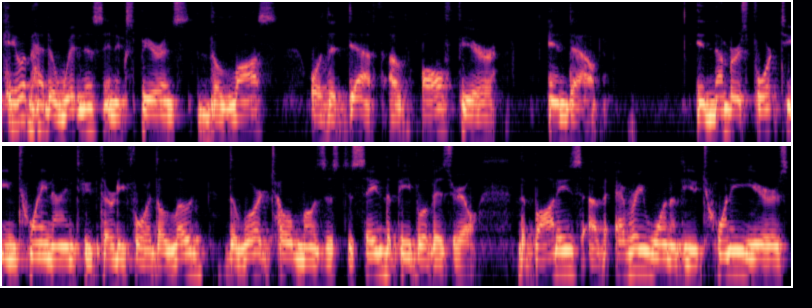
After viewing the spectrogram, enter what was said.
Caleb had to witness and experience the loss or the death of all fear and doubt. In Numbers 14, 29 through 34, the Lord, the Lord told Moses to say to the people of Israel, The bodies of every one of you 20 years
